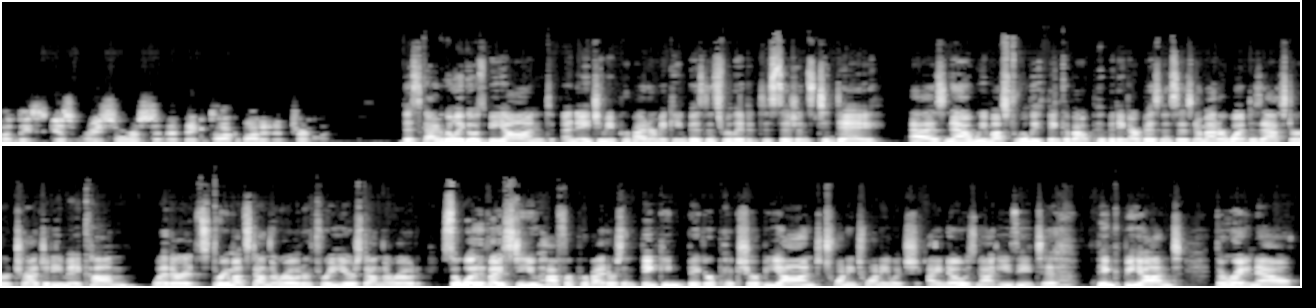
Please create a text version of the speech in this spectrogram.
but at least gives them resource and that they can talk about it internally. This guide really goes beyond an HME provider making business related decisions today, as now we must really think about pivoting our businesses no matter what disaster or tragedy may come whether it's three months down the road or three years down the road. So, what advice do you have for providers in thinking bigger picture beyond 2020, which I know is not easy to think beyond the right now?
